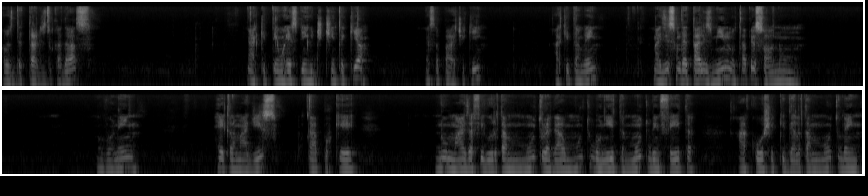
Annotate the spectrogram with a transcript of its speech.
Os detalhes do cadastro. Aqui tem um respingo de tinta aqui, ó. Essa parte aqui. Aqui também. Mas isso são detalhes mínimos, tá, pessoal? Não, não vou nem reclamar disso, tá? Porque no mais, a figura tá muito legal, muito bonita, muito bem feita. A coxa aqui dela tá muito bem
